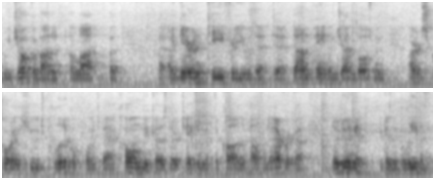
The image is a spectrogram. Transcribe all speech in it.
we joke about it a lot, but I, I guarantee for you that uh, Don Payne and John Boozman aren't scoring huge political points back home because they're taking up the cause of health in Africa. They're doing it because they believe in it,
